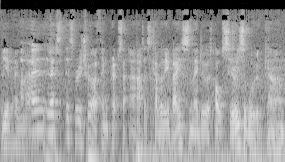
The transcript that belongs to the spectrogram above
And- Yeah, and, uh, that's that's very true. I think perhaps artists cover their base and they do a whole series of work. Um,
